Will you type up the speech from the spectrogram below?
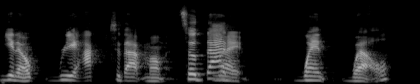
you know, react to that moment. So that Right. went well,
